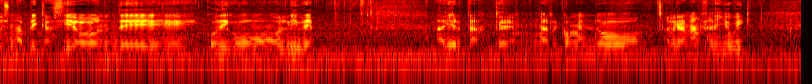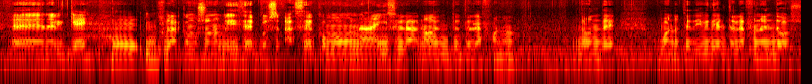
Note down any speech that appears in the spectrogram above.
es una aplicación de código libre abierta que me recomendó el gran ángel de Ubik, eh, en el que eh, Insular, como su nombre dice, pues hace como una isla ¿no? en tu teléfono, donde bueno, te divide el teléfono en dos.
